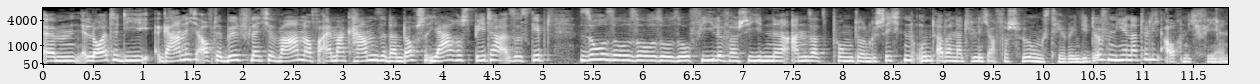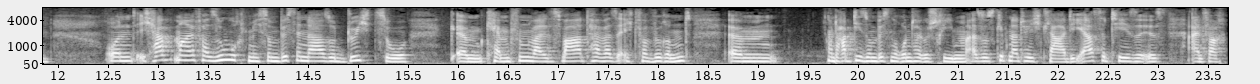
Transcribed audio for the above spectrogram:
Ähm, Leute, die gar nicht auf der Bildfläche waren, auf einmal kamen sie dann doch Jahre später. Also es gibt so, so, so, so, so viele verschiedene Ansatzpunkte und Geschichten und aber natürlich auch Verschwörungstheorien. Die dürfen hier natürlich auch nicht fehlen. Und ich habe mal versucht, mich so ein bisschen da so durchzukämpfen, weil es war teilweise echt verwirrend. Ähm, und habe die so ein bisschen runtergeschrieben. Also es gibt natürlich klar, die erste These ist einfach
